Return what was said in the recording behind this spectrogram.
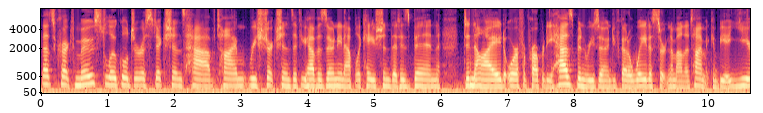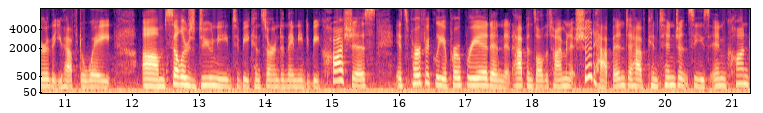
That's correct. Most local jurisdictions have time restrictions. If you have a zoning application that has been denied, or if a property has been rezoned, you've got to wait a certain amount of time. It can be a year that you have to wait. Um, sellers do need to be concerned and they need to be cautious. It's perfectly appropriate and it happens all the time, and it should happen to have contingencies in contracts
